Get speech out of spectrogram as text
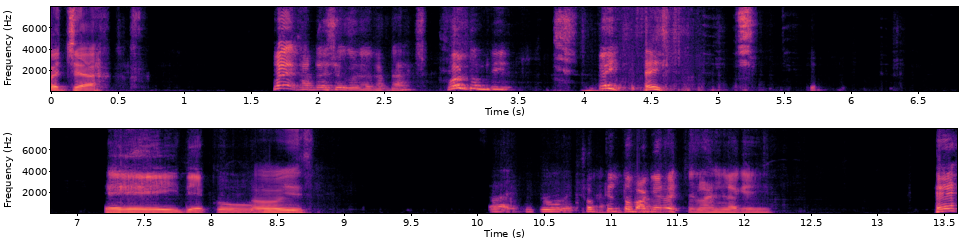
বাচ্চা এই দেখো। বাগের হচ্ছে লাইন লাগে। হ্যাঁ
